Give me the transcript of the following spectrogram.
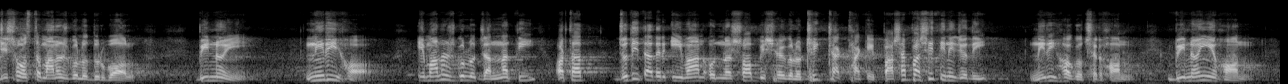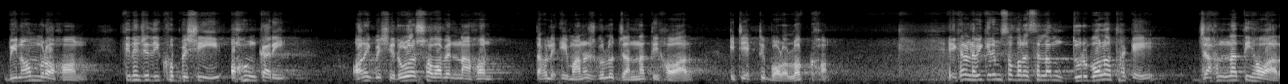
যে সমস্ত মানুষগুলো দুর্বল, বিনয়ী, নিরীহ এই মানুষগুলো জান্নাতি, অর্থাৎ যদি তাদের ইমান অন্য সব বিষয়গুলো ঠিকঠাক থাকে, পাশাপাশি তিনি যদি নিরীহ গোছের হন, বিনয়ী হন, বিনম্র হন, তিনি যদি খুব বেশি অহংকারী, অনেক বেশি রূঢ় স্বভাবের না হন, তাহলে এই মানুষগুলো জান্নাতি হওয়ার এটি একটি বড় লক্ষণ। এখানে নবী করিম সাল্লাহ সাল্লাম দুর্বলতাকে জাহান্নাতি হওয়ার,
